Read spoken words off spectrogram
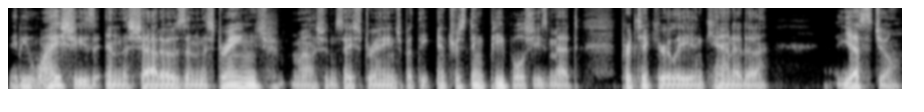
maybe why she's in the shadows and the strange well i shouldn't say strange but the interesting people she's met particularly in canada yes jill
